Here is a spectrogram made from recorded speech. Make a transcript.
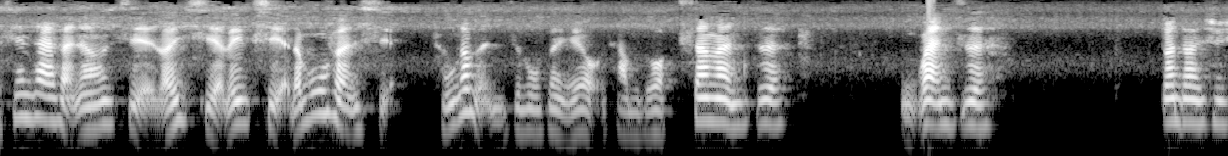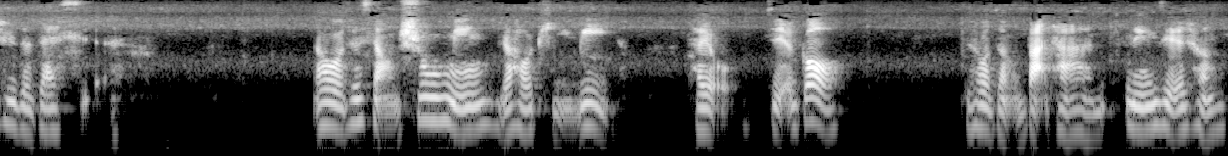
现在反正写了写了写的部分，写成的文字部分也有差不多三万字、五万字，断断续续的在写。然后我就想书名，然后体力，还有结构，最后怎么把它凝结成。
